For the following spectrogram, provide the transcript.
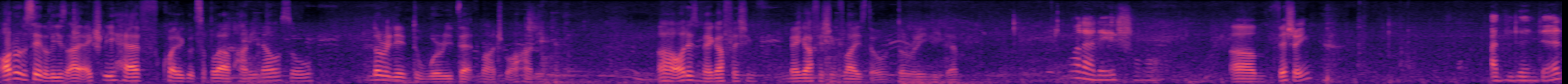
Although to say the least, I actually have quite a good supply of honey now, so don't really need to worry that much about honey. Uh, all these mega fishing, mega fishing flies though, don't really need them. what are they for? Um, fishing. Other than that?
